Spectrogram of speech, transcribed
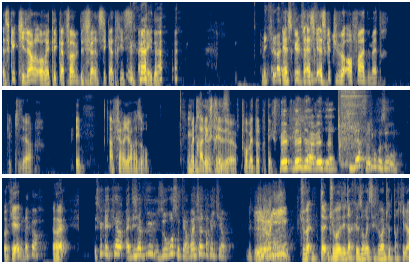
Est-ce que Killer aurait été capable de faire une cicatrice à Kaido? Mais Et Est-ce que, tu- est-ce que, est-ce que tu veux enfin admettre que Killer est inférieur à Zoro? On mettra Killer, l'extrait c'est- de- pour mettre dans le contexte. Mais, mais bien, mais bien. Killer, veut dire contre Zoro. Ok. D'accord. Ouais? Est-ce que quelqu'un a déjà vu Zoro se faire one shot par quelqu'un Nani Tu vas, tu vas oser dire que Zoro il s'est fait one shot par killer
